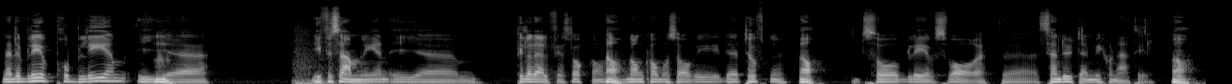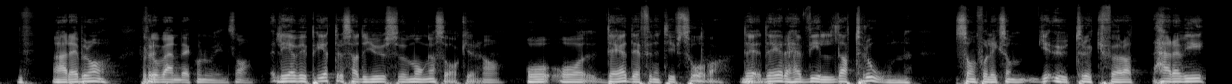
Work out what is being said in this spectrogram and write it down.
När det blev problem i, Mm. I församlingen i eh, Philadelphia, Stockholm. Ja. Någon kom och sa vi, det är tufft nu. Ja. Så blev svaret, eh, sänd ut en missionär till. ja. ja det är bra. För, För- då vände ekonomin, sa han. Levi Petrus hade ljus över många saker. Ja. Och, och Det är definitivt så. Va? Det, Mm. det är det här vilda tron som får liksom ge uttryck för att här är vi,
